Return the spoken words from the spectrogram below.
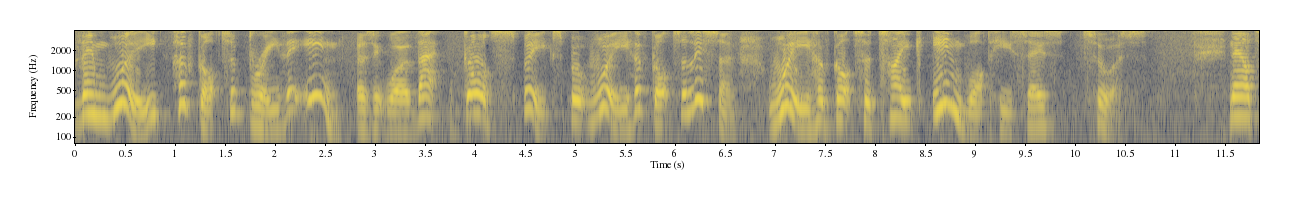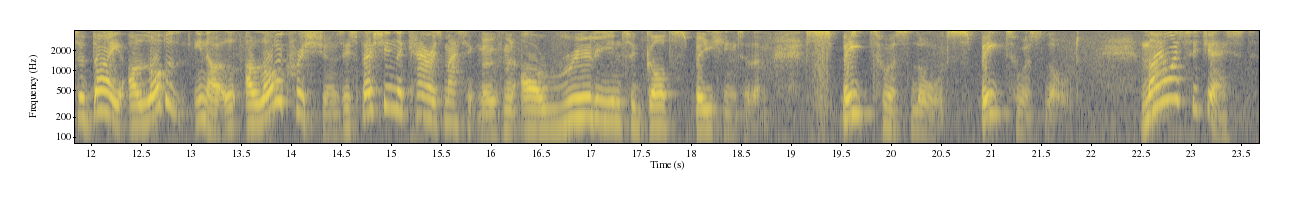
then we have got to breathe it in, as it were. That God speaks, but we have got to listen. We have got to take in what He says to us. Now today, a lot of you know, a lot of Christians, especially in the charismatic movement, are really into God speaking to them. Speak to us, Lord. Speak to us, Lord. May I suggest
